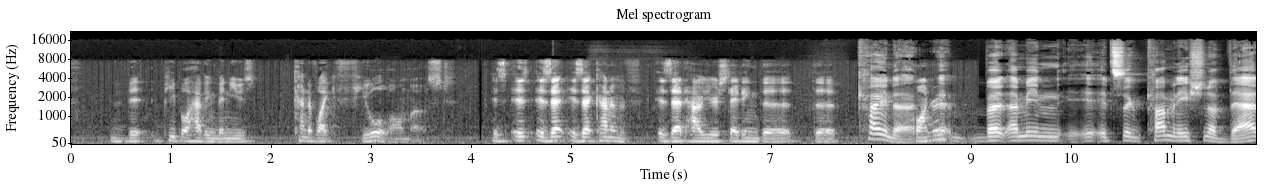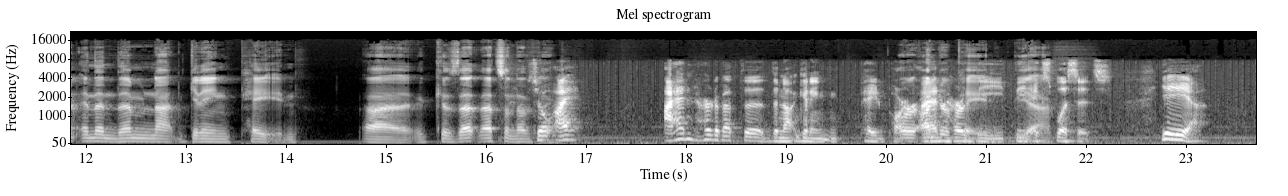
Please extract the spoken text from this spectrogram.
the people having been used kind of like fuel almost? Is, is, is that is that kind of is that how you're stating the the kind of quandary? Uh, but I mean, it's a combination of that and then them not getting paid, because uh, that that's another. So thing. I I hadn't heard about the the not getting paid part. Or I hadn't heard the the yeah. explicits. Yeah, yeah.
